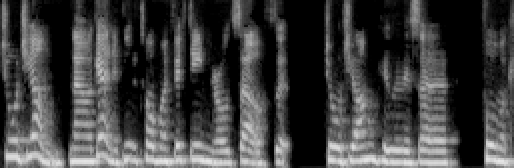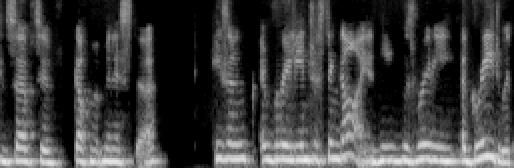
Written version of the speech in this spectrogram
George Young. Now, again, if you'd have told my 15 year old self that George Young, who is a former Conservative government minister, he's a, a really interesting guy, and he was really agreed with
